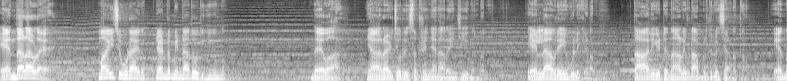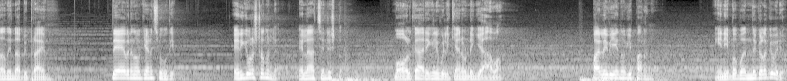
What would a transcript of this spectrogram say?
എന്താടാ അവിടെ? മൈ ചൂടായതും രണ്ടും മിണ്ടാതെ ഒതുങ്ങി നിന്നു. ദേവാ ഞായറാഴ്ച ഒരു റിസപ്ഷൻ ഞാൻ അറേഞ്ച് ചെയ്യുന്നുണ്ട്. എല്ലാവരെയും വിളിക്കണം. താലി കെട്ട് നാളെ ഇവിടെ അമ്പലത്തിൽ വെച്ച് നടത്താം. എന്താ നിന്റെ അഭിപ്രായം? ദേവനെ നോക്കിയാണ് ചോദ്യം. എനിക്ക് പ്രശ്നമൊന്നുമില്ല. എല്ലാം അച്ഛന്റെ ഇഷ്ടം. മോൾക്ക് ആരെങ്കിലും വിളിക്കാനുണ്ടെങ്കിൽ ആവാം. പല്ലവിയെ നോക്കി പറഞ്ഞു. ഇനിയിപ്പോൾ ബന്ധുക്കളൊക്കെ വരും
